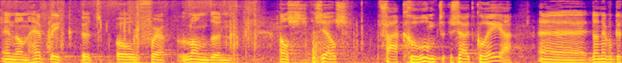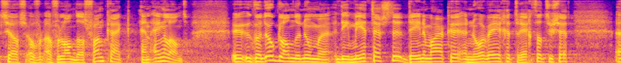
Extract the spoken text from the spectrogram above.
En dan heb ik het over landen als zelfs vaak geroemd Zuid-Korea. Dan heb ik het zelfs over, over landen als Frankrijk en Engeland. U kunt ook landen noemen die meer testen. Denemarken en Noorwegen, terecht wat u zegt. Uh,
